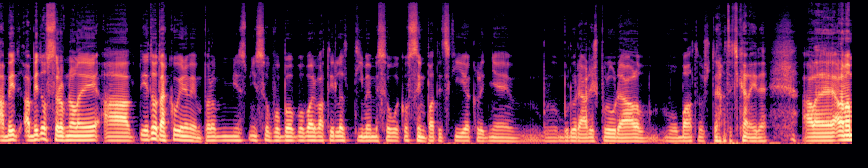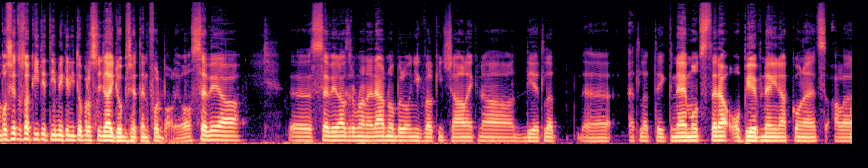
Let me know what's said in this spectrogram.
aby, aby to srovnali. A je to takový, nevím, pro mě, mě jsou oba, oba dva tyhle týmy mi jsou jako sympatický a klidně budu, budu rád, když půjdou dál, oba, to už teda teďka nejde, ale, ale mám pocit, že to jsou takový ty týmy, který to prostě dělají dobře, ten fotbal, jo, Sevilla, eh, Sevilla zrovna nedávno byl o nich velký článek na eh, Athletic, ne moc teda objevnej nakonec, ale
